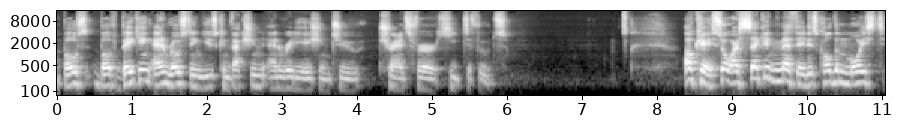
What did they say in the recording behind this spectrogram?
both both baking and roasting use convection and radiation to transfer heat to foods. Okay, so our second method is called the moist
